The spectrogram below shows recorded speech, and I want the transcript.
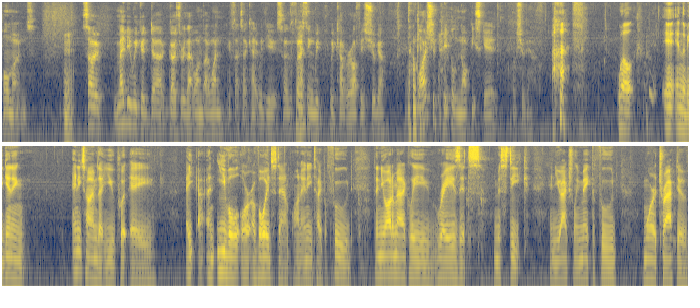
hormones. Mm. So maybe we could uh, go through that one by one, if that's okay with you. So the first Yeah. thing we'd, we'd cover off is sugar. Okay. Why should people not be scared of sugar? Well, in, in the beginning, anytime that you put a, a an evil or avoid stamp on any type of food, then you automatically raise its mystique, and you actually make the food more attractive,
